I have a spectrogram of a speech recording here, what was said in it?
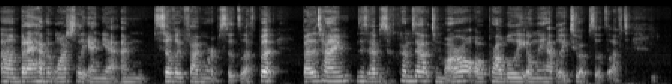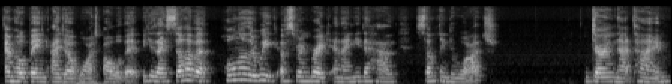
Um, but I haven't watched the end yet. I'm still like five more episodes left. But by the time this episode comes out tomorrow, I'll probably only have like two episodes left. I'm hoping I don't watch all of it because I still have a whole nother week of spring break and I need to have something to watch during that time.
